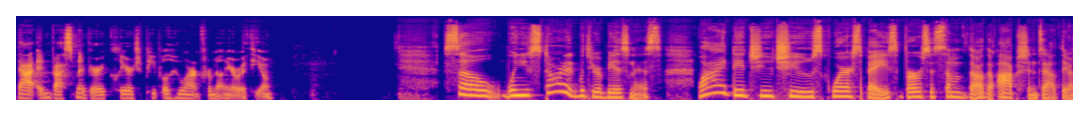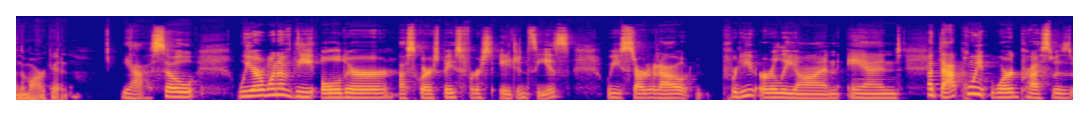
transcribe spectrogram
that investment very clear to people who aren't familiar with you. So, when you started with your business, why did you choose Squarespace versus some of the other options out there in the market? Yeah. So we are one of the older uh, Squarespace first agencies. We started out pretty early on. And at that point, WordPress was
